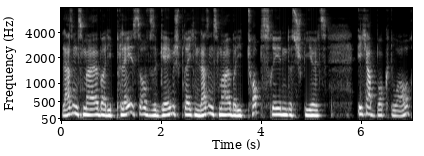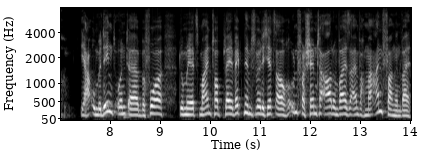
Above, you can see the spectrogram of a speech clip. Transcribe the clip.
Lass uns mal über die Plays of the Game sprechen. Lass uns mal über die Tops reden des Spiels. Ich hab Bock, du auch. Ja, unbedingt. Und äh, bevor du mir jetzt mein Top-Play wegnimmst, würde ich jetzt auch unverschämte Art und Weise einfach mal anfangen, weil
